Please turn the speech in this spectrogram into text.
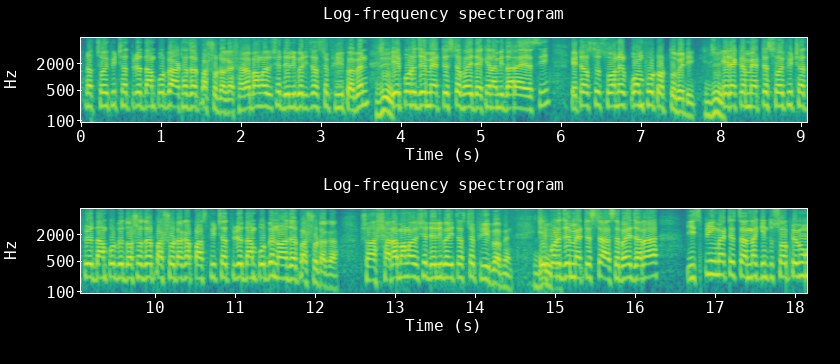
আপনার ছয় ফিট সাত ফিটের দাম পড়বে আট হাজার পাঁচশো টাকা। সারা বাংলাদেশে ডেলিভারি চার্জটা ফ্রি পাবেন। এরপরে যে ম্যাট্রেসটা ভাই দেখেন আমি দাঁড়ায় আছি এটা হচ্ছে সোয়ানের কমফোর্ট অর্থোপেডিক এর একটা ম্যাট্রেস ছয় ফিট সাত ফিটের দাম পড়বে দশ হাজার পাঁচশো টাকা পাঁচ ফিট সাত ফিটের দাম পড়বে নয় হাজার পাঁচশো টাকা। সারা বাংলাদেশে ডেলিভারি চার্জটা ফ্রি পাবেন। এরপরে যে ম্যাট্রেসটা আছে ভাই যারা স্প্রিং ম্যাট্রেস চান না কিন্তু সফট এবং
